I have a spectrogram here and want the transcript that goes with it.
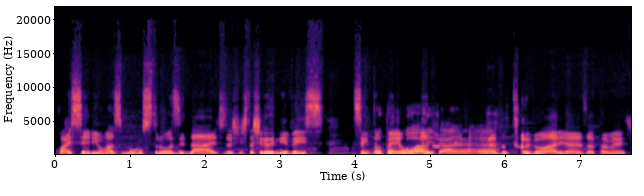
Quais seriam as monstruosidades? A gente tá chegando em níveis sem Dr. topeia Gore humana. já, né? É, É. Dr. Gore, é, exatamente.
